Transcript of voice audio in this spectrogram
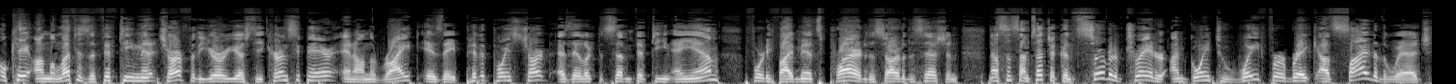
Okay, on the left is a 15 minute chart for the Euro USD currency pair, and on the right is a pivot points chart as they looked at 7:15 a.m., 45 minutes prior to the start of the session. Now, since I'm such a conservative trader, I'm going to wait for a break outside of the wedge,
